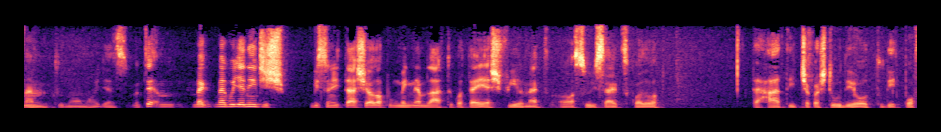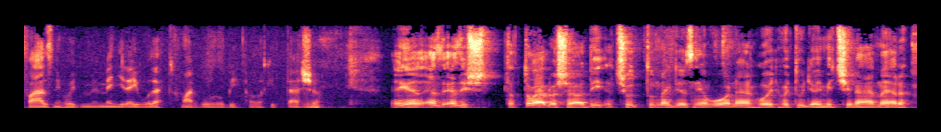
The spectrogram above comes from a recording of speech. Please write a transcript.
Nem tudom, hogy ez... Meg, meg ugye nincs is viszonyítási alapunk, még nem láttuk a teljes filmet, a Suicide Squadot tehát itt csak a stúdió tud itt pofázni, hogy mennyire jó lett Margot Robbie alakítása. Igen, ez, ez is tehát továbbra se tud meggyőzni a Warner, hogy, hogy tudja, hogy mit csinál, mert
